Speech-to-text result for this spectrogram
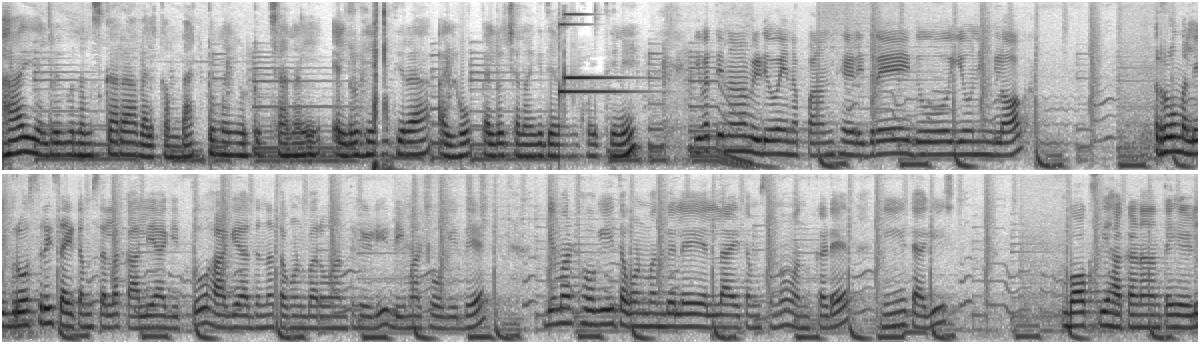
ಹಾಯ್ ಎಲ್ರಿಗೂ ನಮಸ್ಕಾರ. Welcome back to my YouTube channel ಎಲ್ಲರೂ ಹೇಗಿದ್ದೀರಾ? ಐ ಹೋಪ್ ಎಲ್ಲರೂ ಚೆನ್ನಾಗಿದ್ದೀರಾ ಅಂದ್ಕೊಳ್ತೀನಿ ಇವತ್ತಿನ ವಿಡಿಯೋ ಏನಪ್ಪ ಅಂತ ಹೇಳಿದರೆ ಇದು ಈವ್ನಿಂಗ್ ಲಾಗ್ ರೂಮಲ್ಲಿ ಗ್ರೋಸರೀಸ್ ಐಟಮ್ಸ್ ಎಲ್ಲ ಖಾಲಿಯಾಗಿತ್ತು ಹಾಗೆ ಅದನ್ನು ತೊಗೊಂಡು ಬರುವ ಅಂತ ಹೇಳಿ ಡಿಮಾರ್ಟ್ ಹೋಗಿದ್ದೆ. ಡಿಮಾರ್ಟ್ ಹೋಗಿ ತೊಗೊಂಡು ಬಂದಮೇಲೆ ಎಲ್ಲ ಐಟಮ್ಸನ್ನು ಒಂದು ಕಡೆ ನೀಟಾಗಿ ಬಾಕ್ಸ್ಗೆ ಹಾಕೋಣ ಅಂತ ಹೇಳಿ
